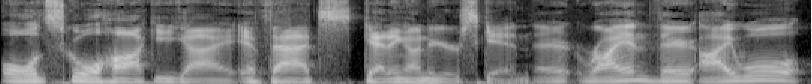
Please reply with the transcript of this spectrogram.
old school hockey guy if that's getting under your skin. There, Ryan, there I will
